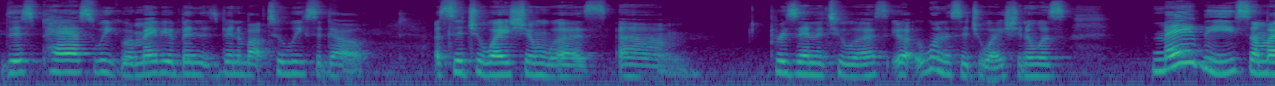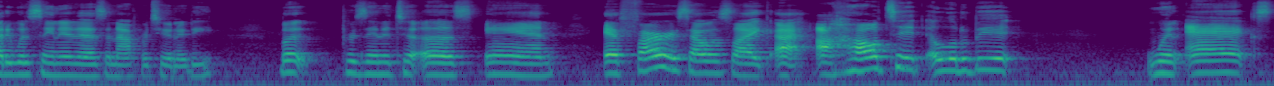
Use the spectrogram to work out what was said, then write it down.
this past week, or maybe it been it's been about two weeks ago, a situation was um, presented to us. It wasn't a situation. It was maybe somebody would have seen it as an opportunity, but presented to us. And at first, I was like, I, I halted a little bit when asked,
